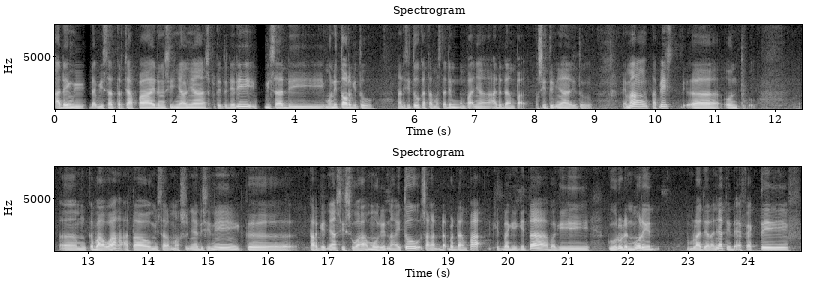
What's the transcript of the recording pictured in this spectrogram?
ada yang tidak bisa tercapai dengan sinyalnya seperti itu. Jadi bisa dimonitor gitu. Nah di situ kata Mas Nadim dampaknya ada dampak positifnya itu memang tapi uh, untuk um, ke bawah atau misal maksudnya di sini ke targetnya siswa murid nah itu sangat berdampak bagi kita bagi guru dan murid. Pembelajarannya tidak efektif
